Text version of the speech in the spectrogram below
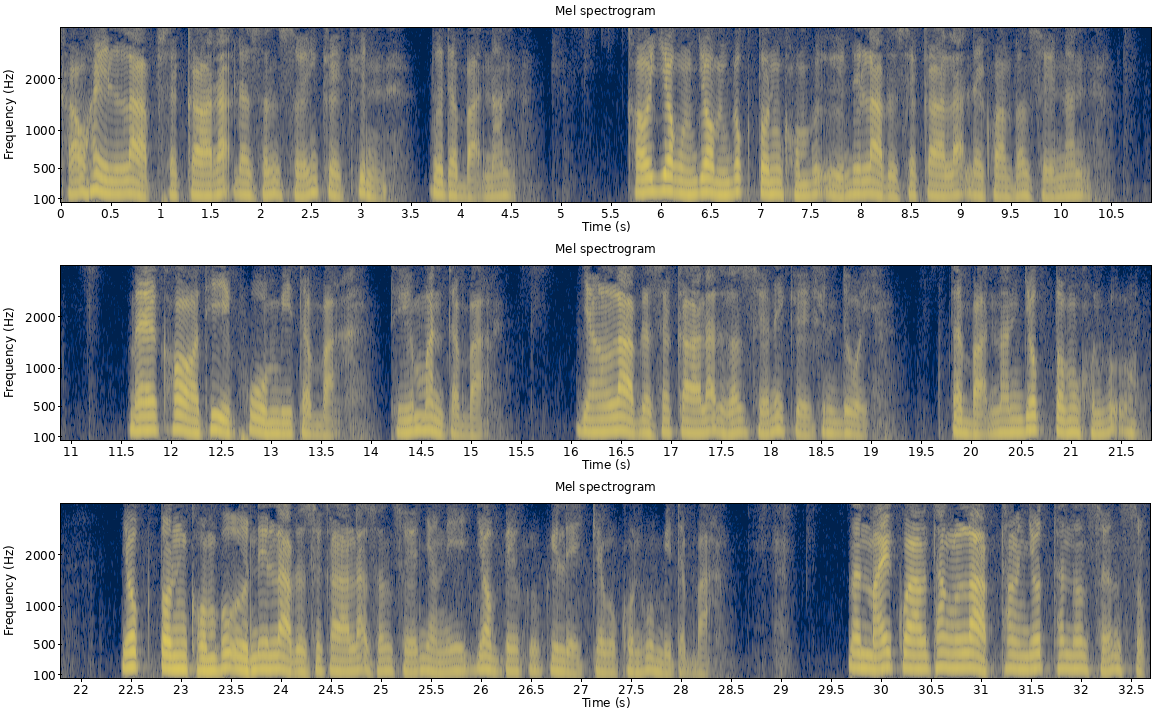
เขาให้ลาบสการะและสรรเสริญเกิดขึ้นด้วยตบะนั้น เขาย่องย่อมยกตนของผู้อื่นด้วยลาบด้วยสการะและความสรรเสริญนั้น แม้ข้อที่ผู้มีตบะ ถือมั่นตบะ ยังลาบและสการและสรรเสริญให้เกิดขึ้นด้วย แต่บะนั้นยกตนคนผู้ยกตนข่มผู้อื่นได้ลาบดุสการและสรรเสริญอย่างนี้ย่อมเป็นกิเลสแก่บุคคลผู้มีตบะนั่นหมายความทั้งลาบทั้งยศทั้งสรรเสริญสุข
